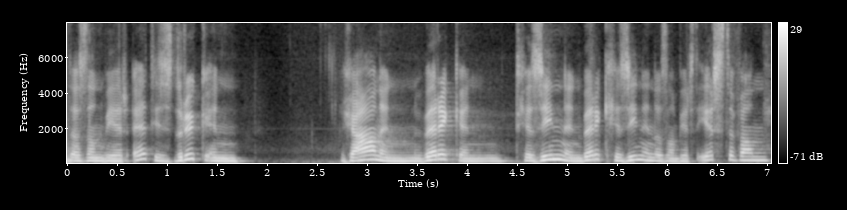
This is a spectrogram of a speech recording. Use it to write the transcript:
Dat is dan weer, hè, het is druk en gaan en werk en het gezin en werk, gezin. En dat is dan weer het eerste van,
